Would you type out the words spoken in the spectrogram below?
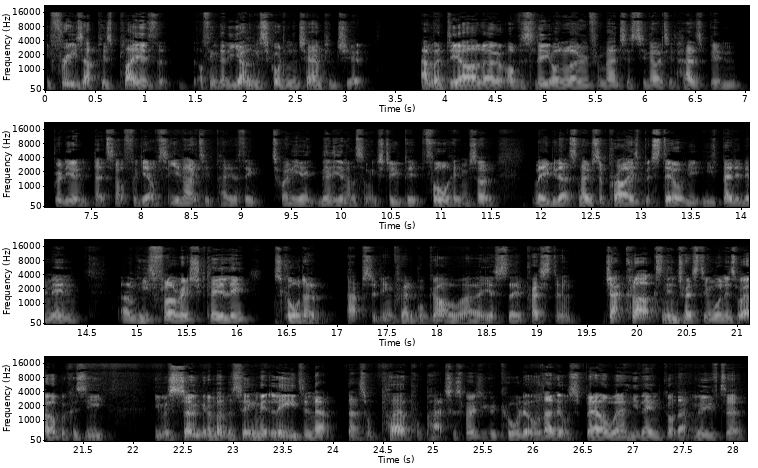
he frees up his players that I think they're the youngest squad in the championship. Amad Diallo, obviously on loan from Manchester United, has been brilliant. Let's not forget, obviously United paid I think 28 million or something stupid for him, so maybe that's no surprise. But still, he, he's bedded him in. Um, he's flourished clearly. Scored an absolutely incredible goal uh, yesterday at Preston. Jack Clarke's an interesting one as well because he he was so good. I remember seeing him at Leeds in that, that sort of purple patch, I suppose you could call it, or that little spell where he then got that move to,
